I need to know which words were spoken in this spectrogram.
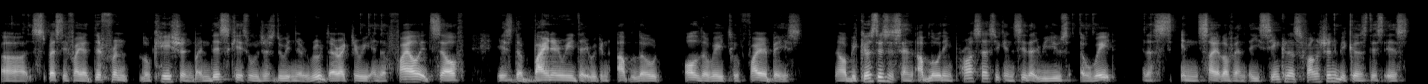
uh, specify a different location. But in this case, we'll just do it in the root directory and the file itself is the binary that we're going to upload all the way to Firebase. Now, because this is an uploading process, you can see that we use await in a, inside of an asynchronous function because this is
